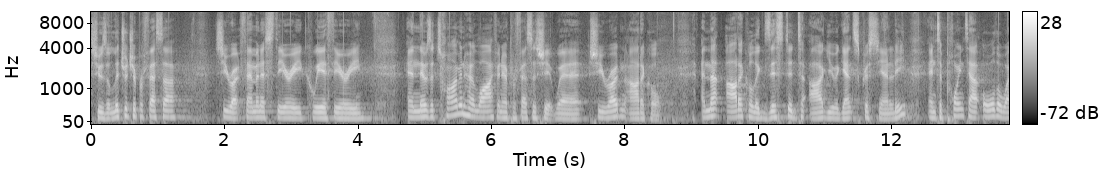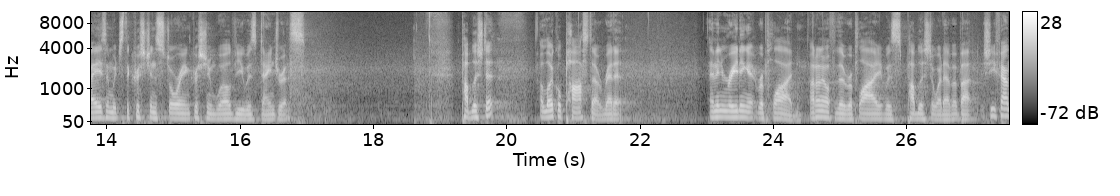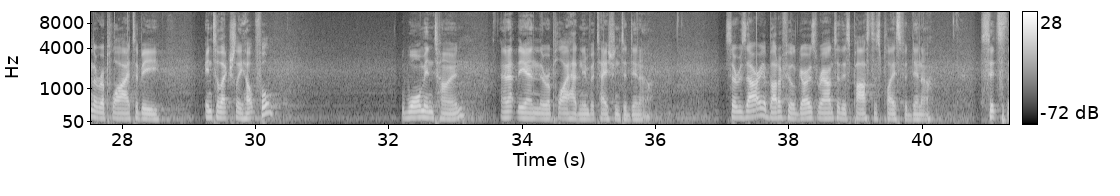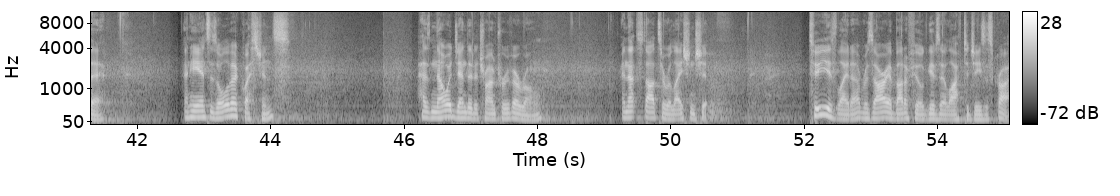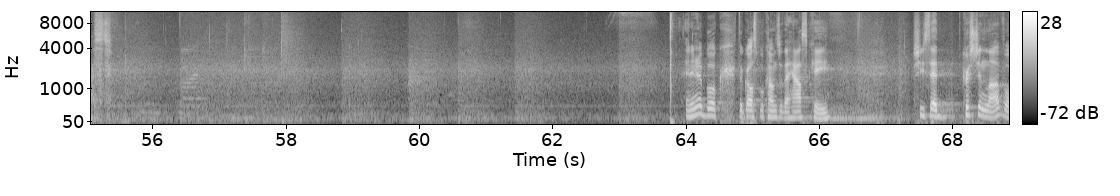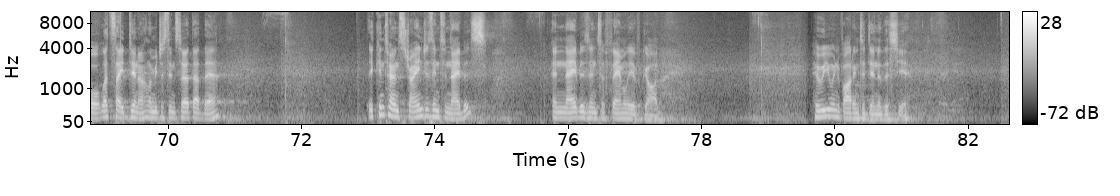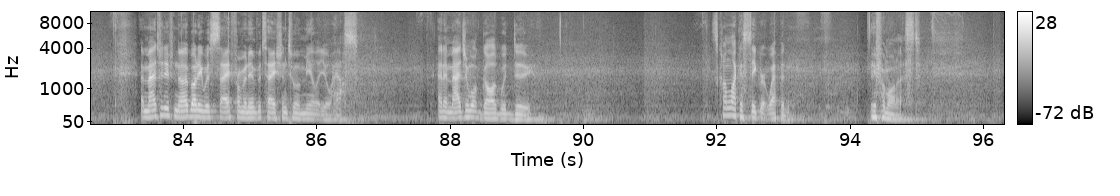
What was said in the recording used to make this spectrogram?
she was a literature professor. She wrote feminist theory, queer theory. And there was a time in her life, in her professorship, where she wrote an article. And that article existed to argue against Christianity and to point out all the ways in which the Christian story and Christian worldview was dangerous. Published it. A local pastor read it and in reading it replied. I don't know if the reply was published or whatever, but she found the reply to be intellectually helpful, warm in tone, and at the end, the reply had an invitation to dinner. So Rosaria Butterfield goes round to this pastor's place for dinner, sits there, and he answers all of her questions, has no agenda to try and prove her wrong, and that starts a relationship. Two years later, Rosaria Butterfield gives her life to Jesus Christ. And in her book, The Gospel Comes with a House Key, she said, Christian love, or let's say dinner, let me just insert that there, it can turn strangers into neighbors and neighbors into family of God. Who are you inviting to dinner this year? Imagine if nobody was safe from an invitation to a meal at your house. And imagine what God would do. It's kind of like a secret weapon, if I'm honest.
